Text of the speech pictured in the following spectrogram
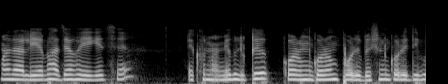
আমার আলিয়া ভাজা হয়ে গেছে। এখন আমি এগুলোকে গরম গরম পরিবেশন করে দিব।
